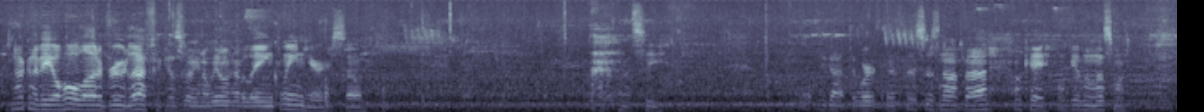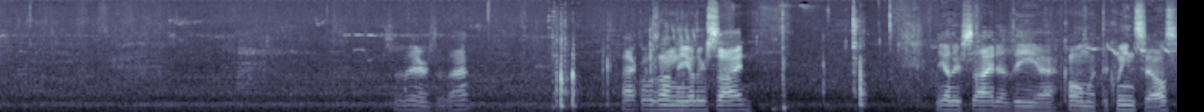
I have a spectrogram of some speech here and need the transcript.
There's not going to be a whole lot of brood left because you know we don't have a laying queen here. So let's see what we got to work with. This is not bad. Okay, we'll give them this one. So there's that that goes on the other side. The other side of the uh, comb with the queen cells.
